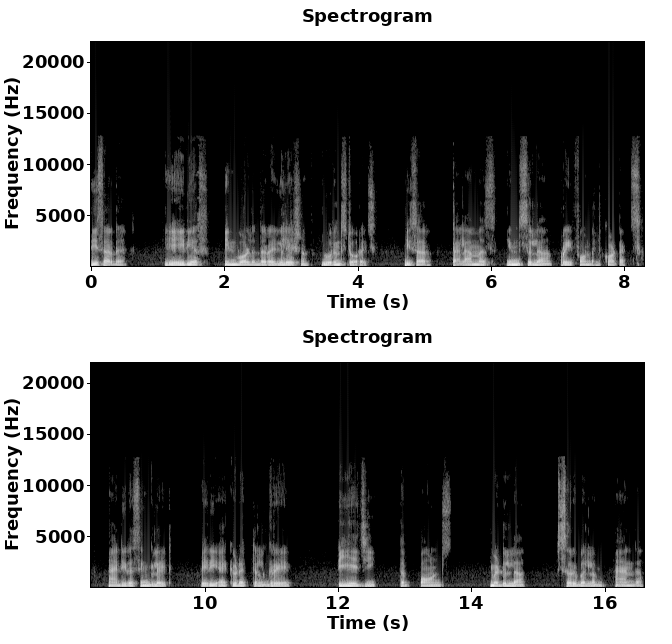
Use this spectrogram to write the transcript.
these are the areas involved in the regulation of urine storage. These are thalamus, insula, prefrontal cortex, anterior cingulate, periaqueductal gray, PAG, the pons, medulla, cerebellum, and the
